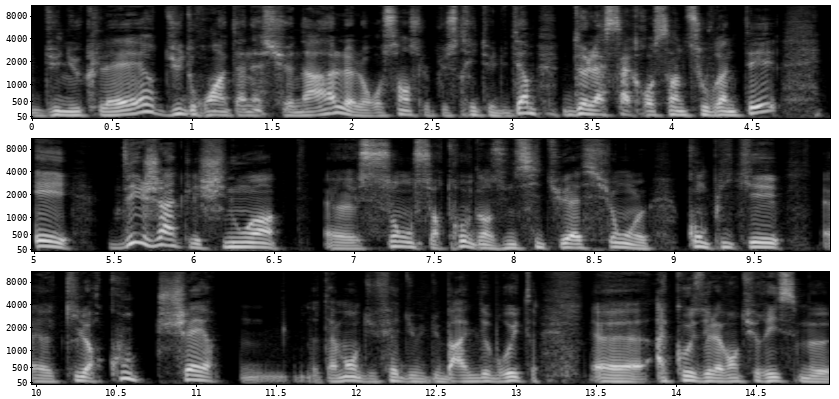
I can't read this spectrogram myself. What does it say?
du nucléaire, du droit international, alors au sens le plus strict du terme, de la sacro-sainte souveraineté. Et déjà que les Chinois euh, sont, se retrouvent dans une situation euh, compliquée euh, qui leur coûte cher, notamment du fait du, du baril de brut, à cause de l'aventurisme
